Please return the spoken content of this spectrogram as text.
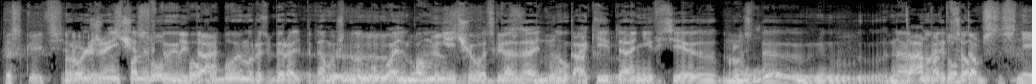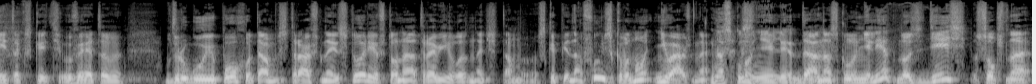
так сказать, Роль женщины в ту эпоху да. будем разбирать, потому что ну, буквально, ну, по-моему, нечего без, сказать. Ну, ну какие-то они все просто ну, на Да, одно потом лицо. там с ней, так сказать, уже это в другую эпоху, там страшная история, что она отравила, значит, там Скопинофуйского, но неважно. На склоне лет. Да, да, на склоне лет, но здесь, собственно,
